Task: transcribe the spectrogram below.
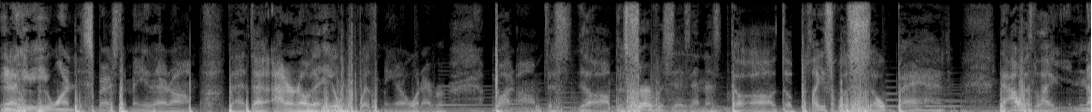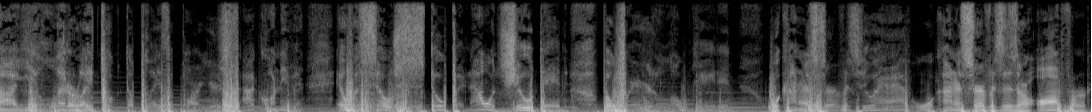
you know, he, he wanted to express to me that um that, that I don't know that he was with me or whatever. But um this the um, the services and the the, uh, the place was so bad that I was like, no, nah, you literally took the place apart yourself. I couldn't even. It was so stupid. Not what you did, but where you're located, what kind of service you have, what kind of services are offered,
